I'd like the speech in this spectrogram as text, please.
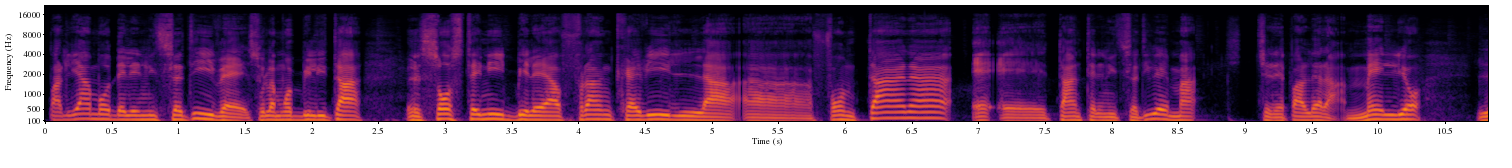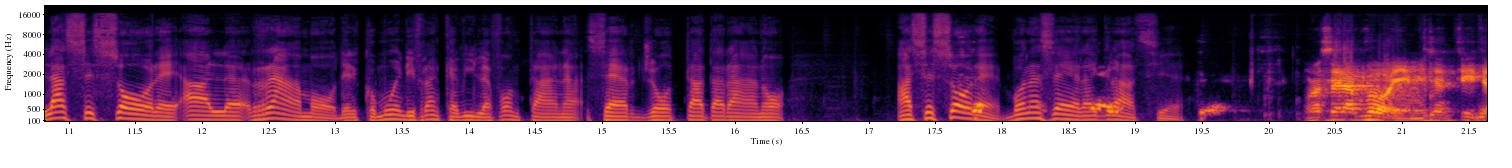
parliamo delle iniziative sulla mobilità eh, sostenibile a Francavilla, a Fontana e, e tante iniziative, ma ce ne parlerà meglio l'assessore al ramo del comune di Francavilla Fontana, Sergio Tatarano. Assessore, buonasera e grazie. Buonasera a voi, mi sentite?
